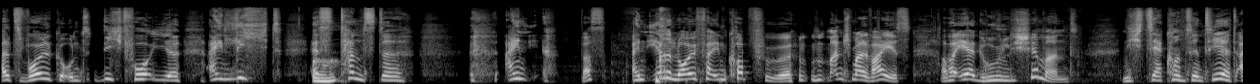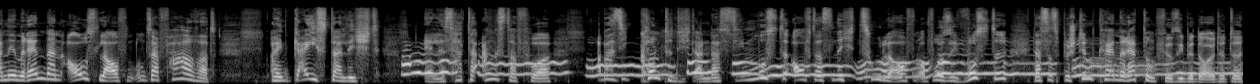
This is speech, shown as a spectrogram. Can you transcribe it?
als Wolke und dicht vor ihr ein Licht. Es tanzte. Ein, was? Ein Irrläufer in Kopfhöhe, manchmal weiß, aber eher grünlich schimmernd. Nicht sehr konzentriert, an den Rändern auslaufend und zerfasert. Ein Geisterlicht. Alice hatte Angst davor, aber sie konnte nicht anders. Sie musste auf das Licht zulaufen, obwohl sie wusste, dass es bestimmt keine Rettung für sie bedeutete.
